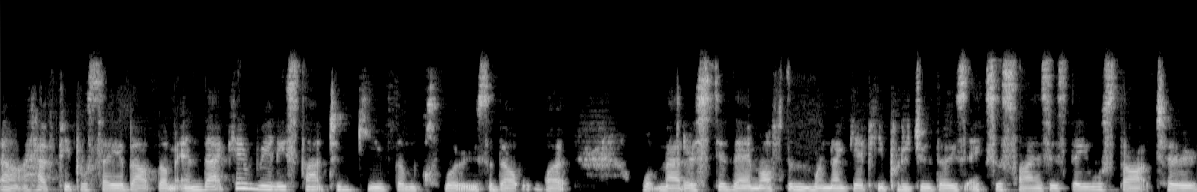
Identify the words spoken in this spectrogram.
uh, have people say about them, and that can really start to give them clues about what what matters to them. Often, when I get people to do those exercises, they will start to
